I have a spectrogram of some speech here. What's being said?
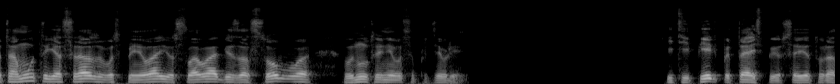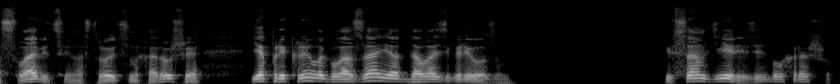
Потому-то я сразу восприняла ее слова без особого внутреннего сопротивления. И теперь, пытаясь по ее совету расслабиться и настроиться на хорошее, я прикрыла глаза и отдалась грезам. И в самом деле здесь было хорошо.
